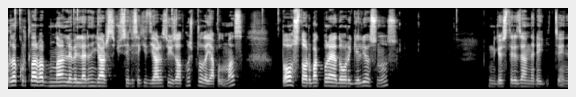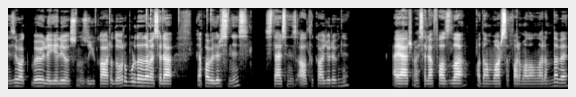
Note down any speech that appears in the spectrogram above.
Burada kurtlar var. Bunların levellerinin yarısı 158, yarısı 160. Burada da yapılmaz. Dostor bak buraya doğru geliyorsunuz. Şimdi göstereceğim nereye gideceğinizi. Bak böyle geliyorsunuz yukarı doğru. Burada da mesela yapabilirsiniz. İsterseniz 6K görevini. Eğer mesela fazla adam varsa farm alanlarında ve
